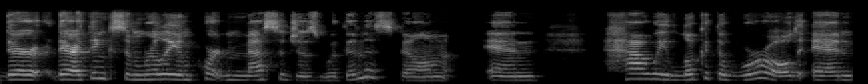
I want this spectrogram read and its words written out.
there, there I think some really important messages within this film and how we look at the world and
